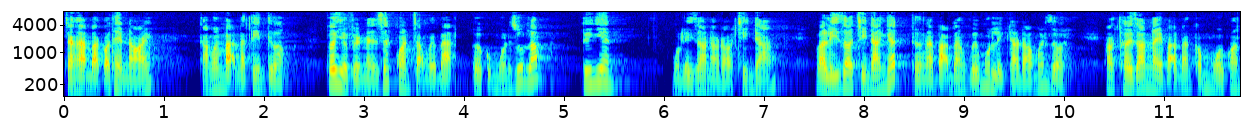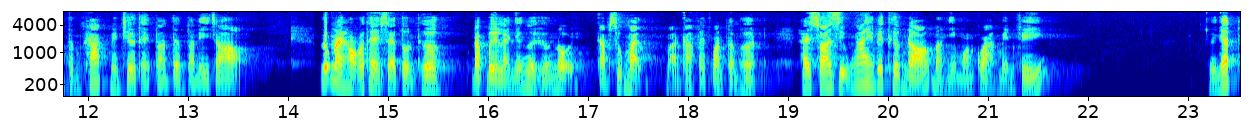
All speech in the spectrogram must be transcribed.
Chẳng hạn bạn có thể nói, cảm ơn bạn đã tin tưởng. Tôi hiểu việc này rất quan trọng với bạn, tôi cũng muốn rút lắm. Tuy nhiên, một lý do nào đó chính đáng, và lý do chính đáng nhất thường là bạn đang với một lịch nào đó mất rồi, hoặc thời gian này bạn đang có mối quan tâm khác nên chưa thể toàn tâm toàn ý cho họ. Lúc này họ có thể sẽ tổn thương, đặc biệt là những người hướng nội, cảm xúc mạnh, bạn càng phải quan tâm hơn. Hãy xoa dịu ngay vết thương đó bằng những món quà miễn phí. Thứ nhất,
